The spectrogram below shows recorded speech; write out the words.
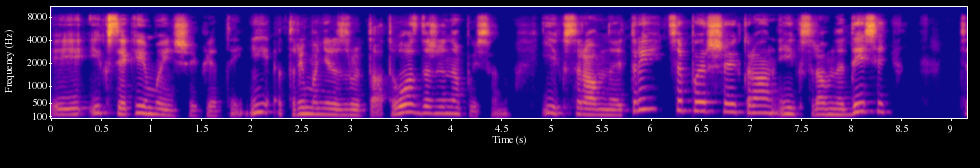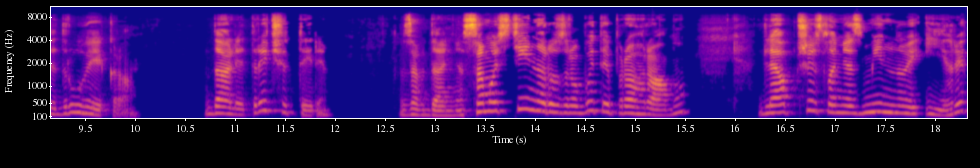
х, який менше 5, і отримані результати. У вас навіть написано х равне 3 це перший екран, х равне 10 це другий екран. Далі 3-4 завдання. Самостійно розробити програму для обчислення змінної y.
